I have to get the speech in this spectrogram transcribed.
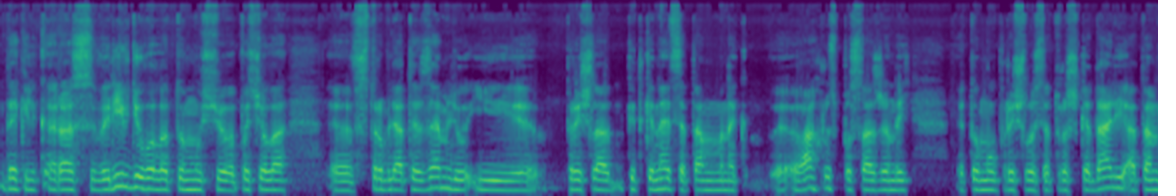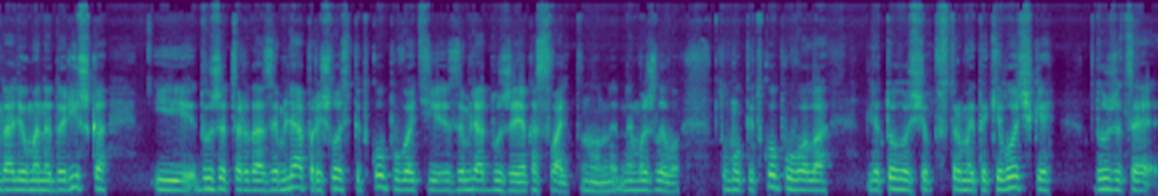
Декілька разів вирівнювала, тому що почала е, встромляти землю і прийшла під кінець, там у мене е, агрус посаджений, тому прийшлося трошки далі, а там далі у мене доріжка і дуже тверда земля, прийшлось підкопувати. Земля дуже як асфальт, ну неможливо. Тому підкопувала для того, щоб встромити кілочки. Дуже це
